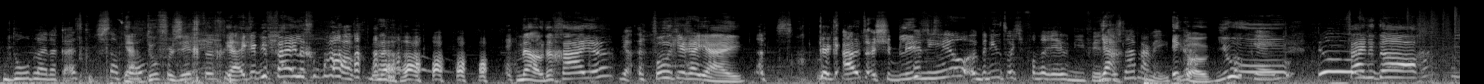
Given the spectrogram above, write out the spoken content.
dolblij dat ik uit kan stappen. Ja, doe voorzichtig. Ja, ik heb je veilig gebracht. Nou, dan ga je. Ja. Volgende keer ga jij. Kijk uit En alsjeblieft. heel benieuwd wat je van de reunie vindt. Ja. Dus laat maar weten. Ik ja? ook. Joe. Fijne dag. Ja.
